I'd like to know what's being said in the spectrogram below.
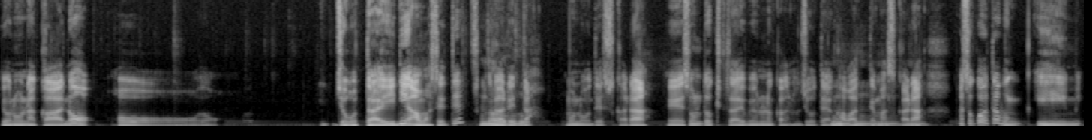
世の中のお状態に合わせて作られたものですから、えーその時とだいぶ世の中の状態は変わってますから、まあ、そこは多分いい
